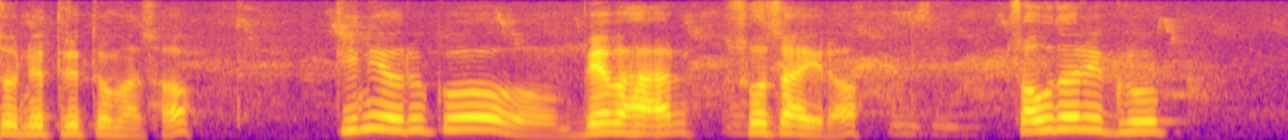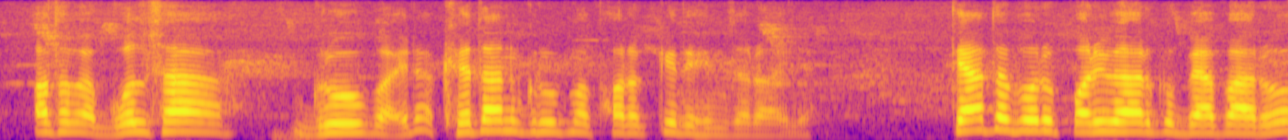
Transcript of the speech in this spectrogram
जो नेतृत्वमा छ तिनीहरूको व्यवहार सोचाइ र चौधरी ग्रुप अथवा गोल्सा ग्रुप होइन खेतान ग्रुपमा फरक के देखिन्छ र अहिले? त्यहाँ त बरु परिवारको व्यापार हो।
